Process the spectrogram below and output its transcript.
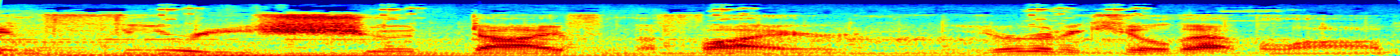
in theory, should die from the fire. You're gonna kill that blob.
